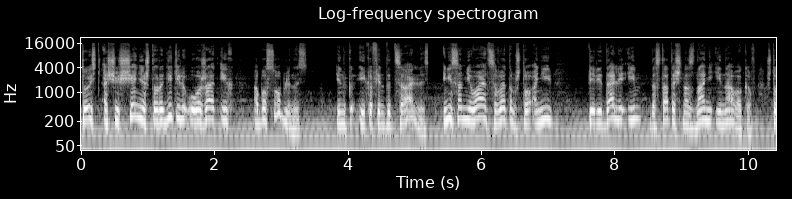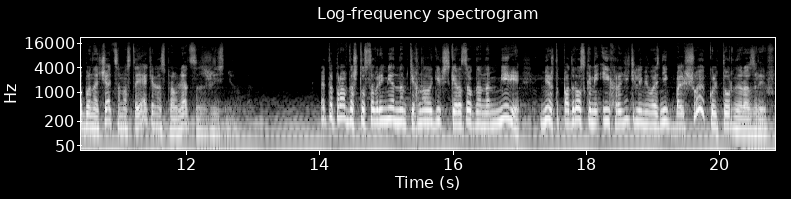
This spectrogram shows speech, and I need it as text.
То есть ощущение, что родители уважают их обособленность и конфиденциальность и не сомневаются в этом, что они передали им достаточно знаний и навыков, чтобы начать самостоятельно справляться с жизнью. Это правда, что в современном технологически разогнанном мире между подростками и их родителями возник большой культурный разрыв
